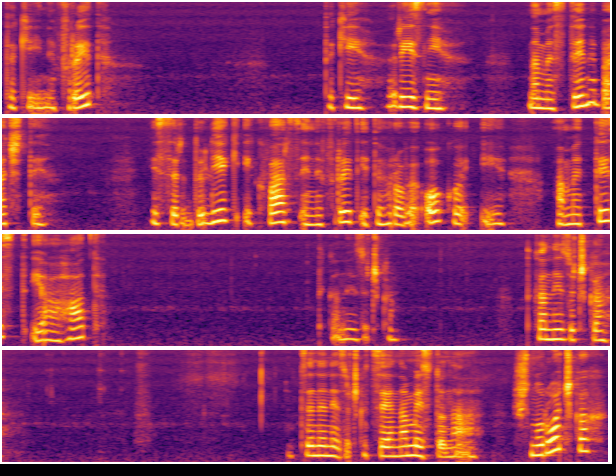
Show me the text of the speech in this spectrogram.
Такий нефрит, такі різні намистини, бачите, і сердолік, і кварц, і нефрит, і тигрове око, і аметист, і агат. Така низочка. Така низочка. Це не низочка, це намисто на шнурочках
